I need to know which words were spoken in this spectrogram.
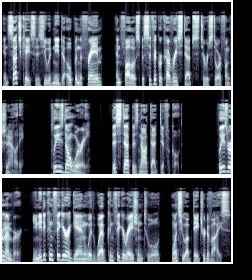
In such cases, you would need to open the frame and follow specific recovery steps to restore functionality. Please don't worry. This step is not that difficult. Please remember, you need to configure again with Web Configuration Tool once you update your device.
